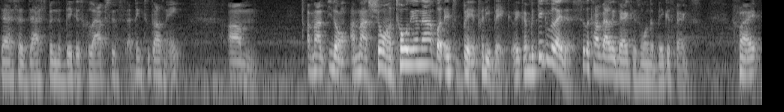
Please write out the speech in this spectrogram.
that's that's been the biggest collapse since I think 2008. Um, I'm not, you know, I'm not sure on totally on that, but it's big, pretty big. I mean, think of it like this: Silicon Valley Bank is one of the biggest banks, right,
